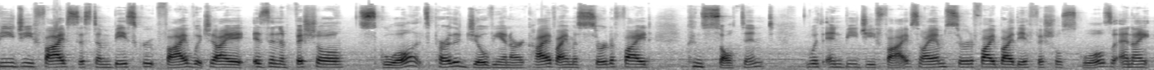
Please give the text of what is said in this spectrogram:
BG5 system, Base Group 5, which I is an official school. It's part of the Jovian archive. I'm a certified consultant within BG5. So I am certified by the official schools and I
